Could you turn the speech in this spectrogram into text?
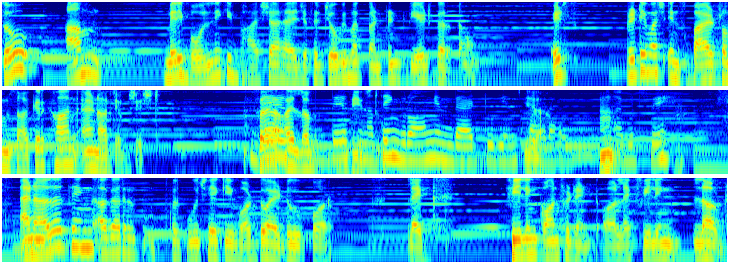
so um मेरी बोलने की भाषा है जो फिर जो भी मैं कंटेंट क्रिएट करता हूँ it's pretty much inspired from Zakir Khan and Arjun Vashist. So yeah, I love there's these nothing wrong in that to be inspired. Yeah. I, Hmm. I would say. And another thing, अगर कोई पूछे कि what do I do for like feeling confident or like feeling loved.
